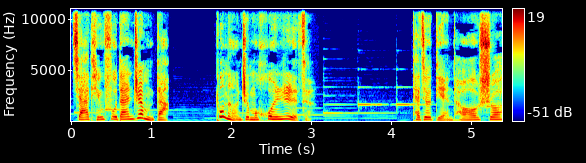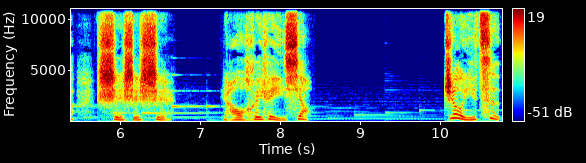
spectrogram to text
家庭负担这么大，不能这么混日子。他就点头说是是是，然后嘿嘿一笑。只有一次，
